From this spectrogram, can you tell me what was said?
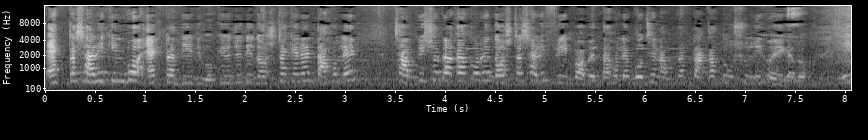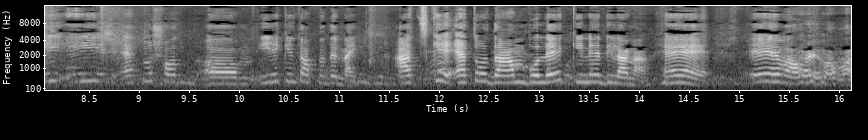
একটা শাড়ি কিনবো, একটা দিয়ে দিব। কেউ যদি দশটা কেনেন, তাহলে ছাব্বিশশো টাকা করে দশটা শাড়ি ফ্রি পাবেন। তাহলে বোঝেন আপনার টাকা তো উসুলি হয়ে গেল। এই এই এত সৎ ইয়ে কিন্তু আপনাদের নাই। আজকে এত দাম বলে কিনে দিলা না। হ্যাঁ। এ বাবা রে বাবা।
